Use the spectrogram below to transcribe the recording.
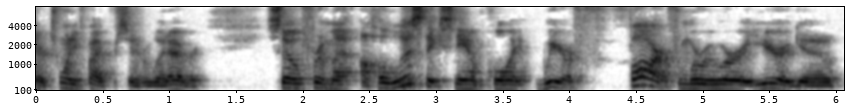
or 25% or whatever. So from a, a holistic standpoint, we are far from where we were a year ago.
